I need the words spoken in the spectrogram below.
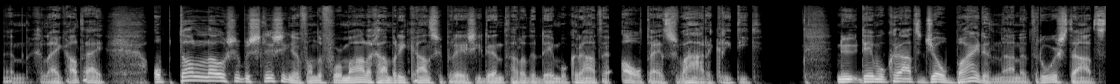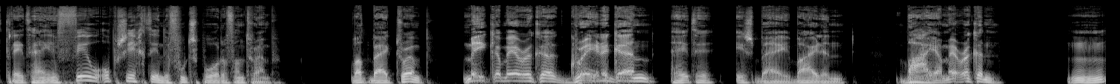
en gelijk had hij. Op talloze beslissingen van de voormalige Amerikaanse president hadden de Democraten altijd zware kritiek. Nu Democraat Joe Biden aan het roer staat, treedt hij in veel opzichten in de voetsporen van Trump. Wat bij Trump Make America Great Again heette, is bij Biden Buy American. Mhm.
